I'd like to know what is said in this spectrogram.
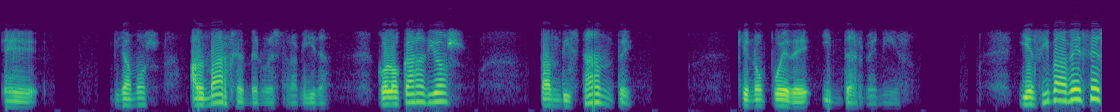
eh, digamos, al margen de nuestra vida, colocar a Dios tan distante que no puede intervenir. Y encima a veces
